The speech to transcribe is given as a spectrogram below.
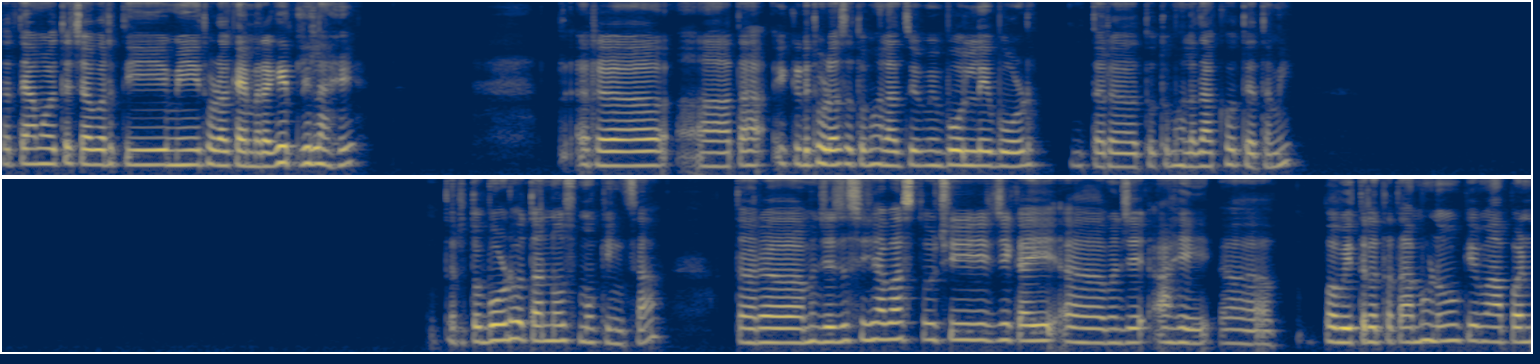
तर त्यामुळे त्याच्यावरती मी थोडा कॅमेरा घेतलेला आहे. तर आता इकडे थोडंसं तुम्हाला जे मी बोलले बोर्ड तर तो तुम्हाला दाखवते आता मी. तर तो बोर्ड होता नो स्मोकिंगचा. तर म्हणजे जशी ह्या वास्तूची जी काही म्हणजे आहे पवित्रता म्हणू किंवा आपण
